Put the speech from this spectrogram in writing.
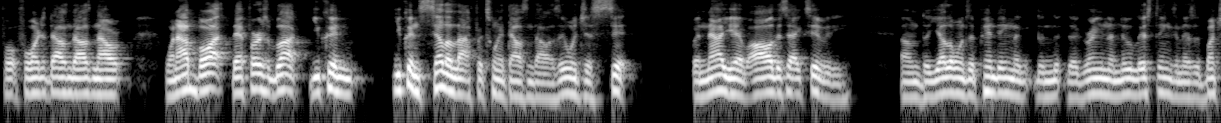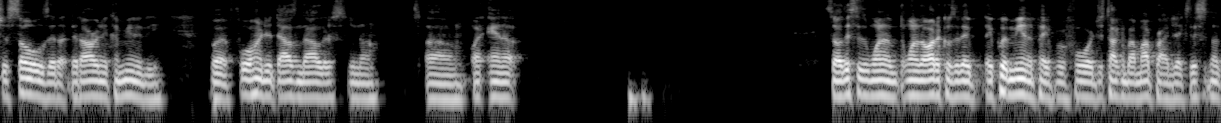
For four hundred thousand dollars. an hour. when I bought that first block, you couldn't you couldn't sell a lot for twenty thousand dollars. It would just sit. But now you have all this activity. Um, the yellow ones are pending, the, the, the green, the new listings, and there's a bunch of souls that that are in the community. But four hundred thousand dollars, you know, um, and uh, so this is one of one of the articles that they, they put me in the paper for, just talking about my projects. This is not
